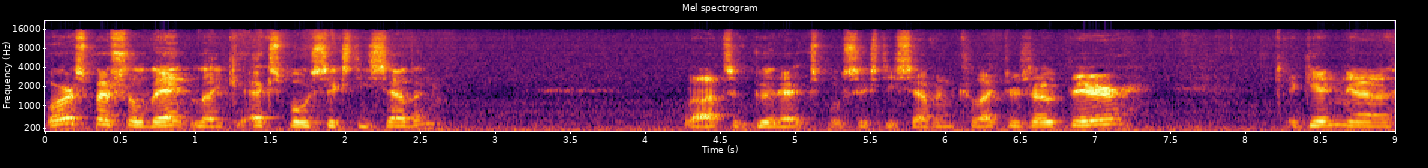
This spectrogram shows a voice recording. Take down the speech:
or a special event like Expo 67, lots of good Expo 67 collectors out there. Again, uh,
